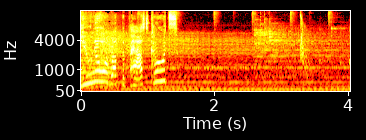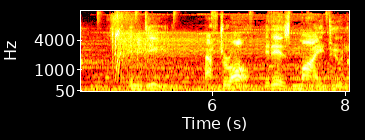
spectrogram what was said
you know about the passcodes? Indeed. After all, it is my duty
